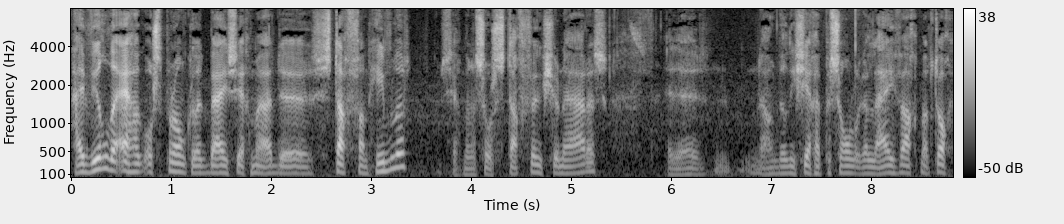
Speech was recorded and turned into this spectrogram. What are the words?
hij wilde eigenlijk oorspronkelijk bij zeg maar, de staf van Himmler. Zeg maar een soort staffunctionaris. Nou, ik wil niet zeggen persoonlijke lijfwacht, maar toch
